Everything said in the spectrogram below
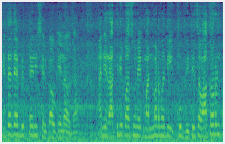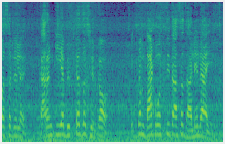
तिथे त्या बिबट्याने शिरकाव केला होता. आणि रात्रीपासून एक मनमाडमध्ये खूप भीतीचं वातावरण पसरलेलं आहे. कारण की या बिबट्याचा शिरकाव एकदम दाट वस्तीत असं झालेलं आहे.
